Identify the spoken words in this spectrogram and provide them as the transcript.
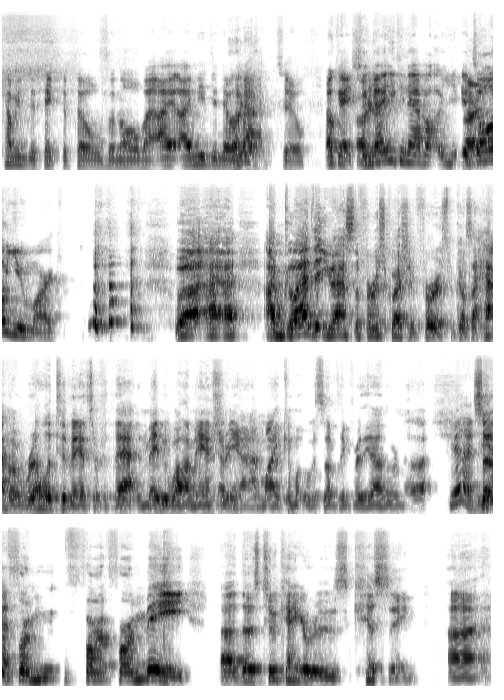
coming to take the pills and all that. I, I need to know Okay. that too. Okay, so now you can have all- it's right. all you, Mark. Well, I, I, I'm glad that you asked the first question first because I have a relative answer for that, and maybe while I'm answering Okay. I might come up with something for the other one. Uh, Yeah. so yes. for for for me, uh, those two kangaroos kissing. Uh,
